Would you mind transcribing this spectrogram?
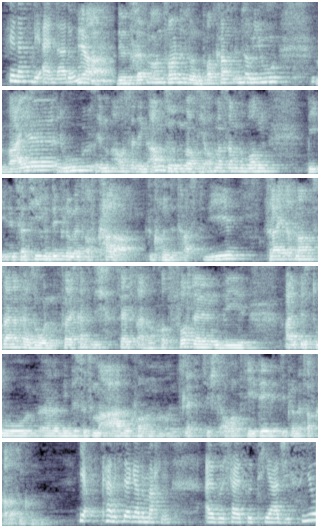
Vielen Dank für die Einladung. Ja, wir treffen uns heute für ein Podcast-Interview, weil du im Auswärtigen Amt, so sind wir auf dich aufmerksam geworden, die Initiative Diplomats of Color gegründet hast. Wie, vielleicht erstmal zu deiner Person. Vielleicht kannst du dich selbst einfach kurz vorstellen, wie alt bist du, äh, wie bist du zum AA gekommen und letztlich auch auf die Idee, Diplomats of Color zu gründen. Ja, kann ich sehr gerne machen. Also ich heiße Tiaji Sio,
